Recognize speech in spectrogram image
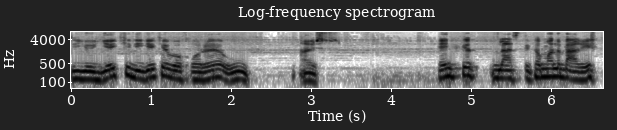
سی و یکی دیگه که بخوره او نایس این که لاستیکا مال بقیه.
